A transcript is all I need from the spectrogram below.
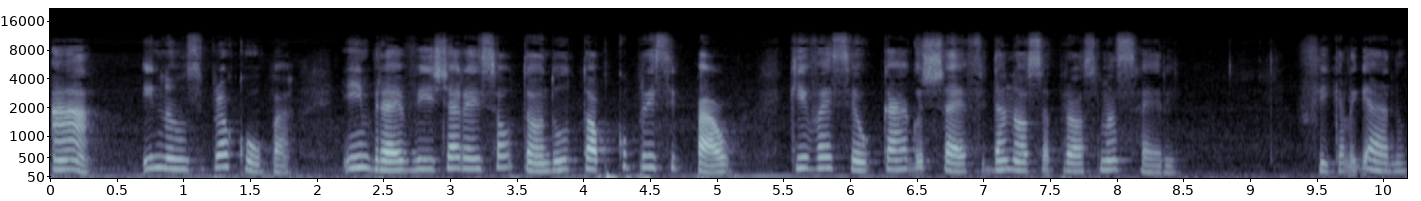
Ah, e não se preocupa, em breve estarei soltando o tópico principal, que vai ser o cargo-chefe da nossa próxima série. Fica ligado!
